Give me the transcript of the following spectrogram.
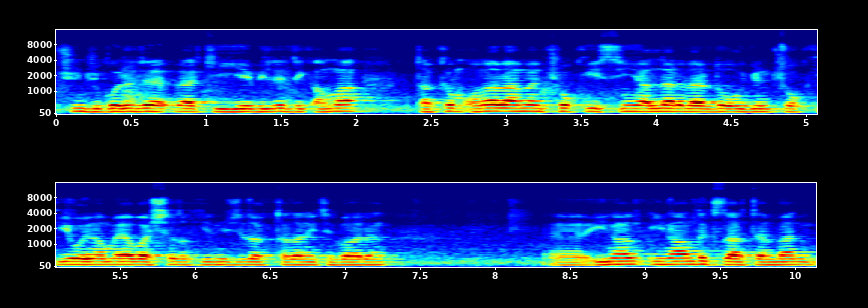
Üçüncü golü de belki yiyebilirdik ama takım ona rağmen çok iyi sinyaller verdi. O gün çok iyi oynamaya başladık 20. dakikadan itibaren. Ee, inan, inandık zaten ben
